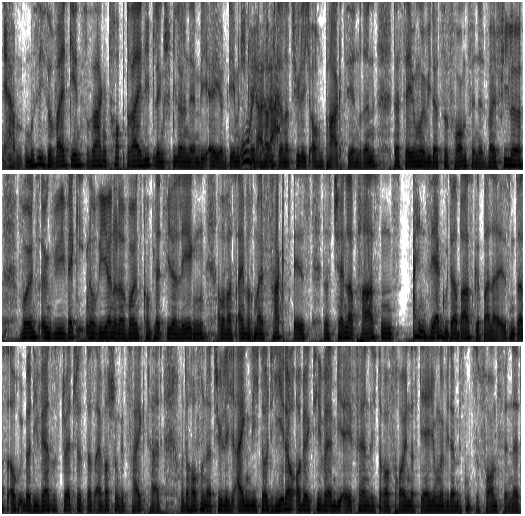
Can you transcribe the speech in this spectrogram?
ja, muss ich so weit gehen zu sagen, Top 3 Lieblingsspielern in der NBA und dementsprechend habe ich da natürlich auch ein paar Aktien drin, dass der Junge wieder zur Form findet, weil viele wollen es irgendwie wegignorieren oder wollen es komplett widerlegen, aber was einfach mal Fakt ist, dass Chandler Parsons ein sehr guter Basketballer ist und das auch über diverse Stretches das einfach schon gezeigt hat. Und da hoffen wir natürlich, eigentlich sollte jeder objektive NBA-Fan sich darauf freuen, dass der Junge wieder ein bisschen zu Form findet.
